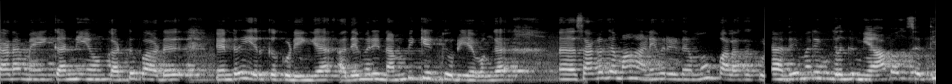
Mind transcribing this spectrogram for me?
கடமை கண்ணியம் கட்டுப்பாடு என்று இருக்கக்கூடியங்க. அதே மாதிரி நம்பிக்கைக்குரியவங்க. சகஜமாக அனைவரிடமும் பழகக்கூடிய. அதே மாதிரி இவங்களுக்கு ஞாபக சக்தி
